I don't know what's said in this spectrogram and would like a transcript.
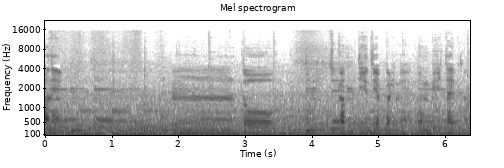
はねうんとどっちかっていうとやっぱりねのんびりタイプだね。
